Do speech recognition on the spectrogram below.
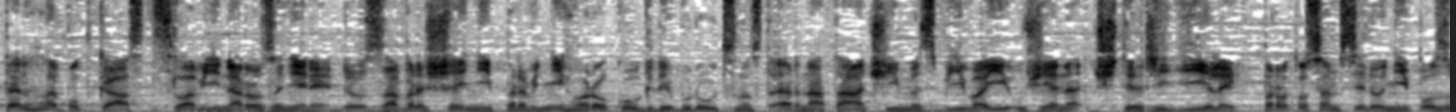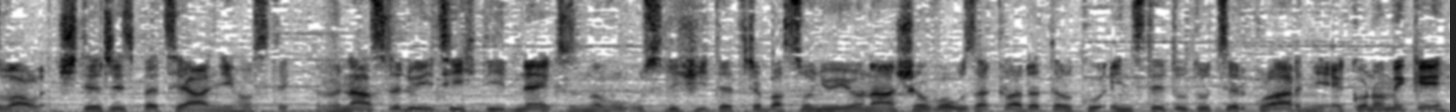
Tenhle podcast slaví narozeniny. Do završení prvního roku, kdy Budoucnost R natáčíme, zbývají už jen čtyři díly. Proto jsem si do ní pozval čtyři speciální hosty. V následujících týdnech znovu uslyšíte třeba Soniu Jonášovou, zakladatelku Institutu cirkulární ekonomiky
